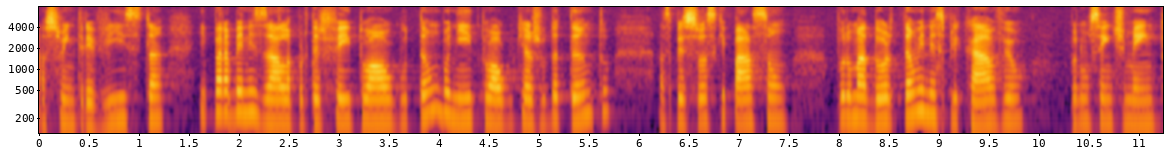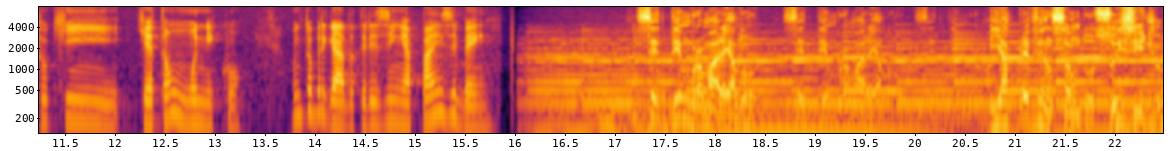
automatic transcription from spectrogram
a sua entrevista e parabenizá-la por ter feito algo tão bonito, algo que ajuda tanto as pessoas que passam por uma dor tão inexplicável, por um sentimento que, que é tão único. Muito obrigada, Terezinha. Paz e bem. Setembro Amarelo. Setembro Amarelo. E a prevenção do suicídio.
